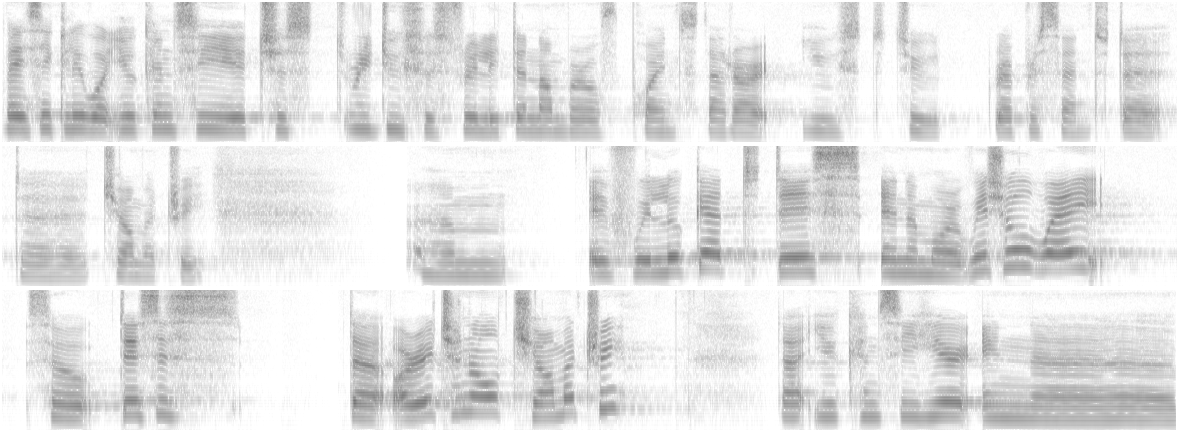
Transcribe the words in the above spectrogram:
basically what you can see, it just reduces really the number of points that are used to represent the, the geometry. Um, if we look at this in a more visual way, so this is the original geometry that you can see here in uh,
